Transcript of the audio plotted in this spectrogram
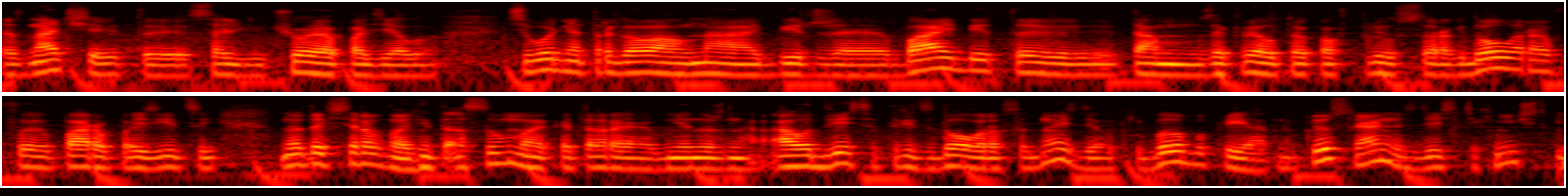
значит э, солью. Что я поделаю? Сегодня торговал на бирже Bybit. Э, там закрыл только в плюс 40 долларов э, пару позиций. Но это все равно не та сумма, которая мне нужна. А вот 230 долларов с одной сделки было бы приятно. Плюс реально здесь технически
